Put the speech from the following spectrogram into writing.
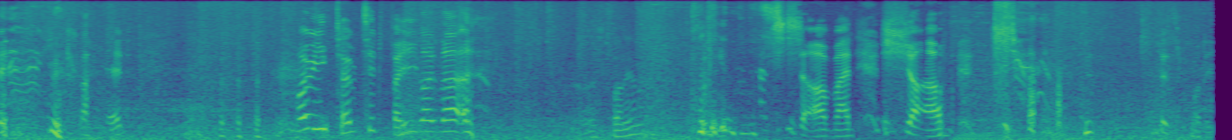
Crackhead. Why were you tempted fate like that? That's funny, isn't? Shut up, man. Shut up. That's funny.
